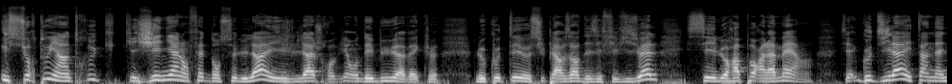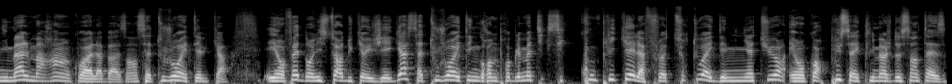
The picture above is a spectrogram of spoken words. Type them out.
Et surtout, il y a un truc qui est génial en fait dans celui-là. Et là, je reviens au début avec euh, le côté euh, superviseur des effets visuels. C'est le rapport à la mer. C'est- Godzilla est un animal marin quoi à la base. hein. Ça a toujours été le cas. Et en fait, dans l'histoire du Kaiji Ega, ça a toujours été une grande problématique. C'est compliqué la flotte, surtout avec des miniatures et encore plus avec l'image de synthèse.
